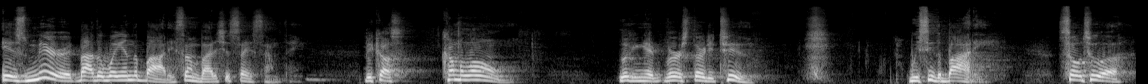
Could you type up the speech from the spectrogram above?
is mirrored, by the way, in the body. Somebody should say something. Because, come along, looking at verse 32, we see the body. So to a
